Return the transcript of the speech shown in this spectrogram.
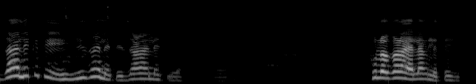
झाली किती ही झाले ते जळाले ती. फुलं गळायला लागले त्याची.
